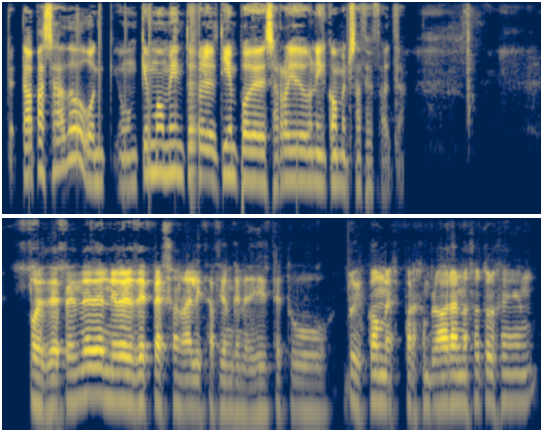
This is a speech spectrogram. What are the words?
¿Te ha pasado o en, qué momento del tiempo de desarrollo de un e-commerce hace falta? Pues depende del nivel de personalización que necesite tu, e-commerce. Por ejemplo, ahora nosotros en,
